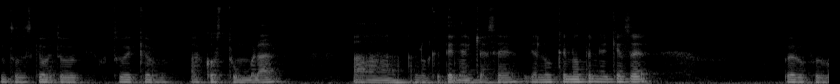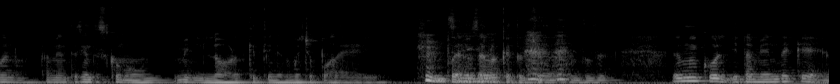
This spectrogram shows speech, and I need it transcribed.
entonces que me tuve, tuve que acostumbrar a, a lo que tenía que hacer y a lo que no tenía que hacer. Pero pues bueno, también te sientes como un mini lord que tienes mucho poder y puedes Sí, hacer lo que tú quieras, entonces es muy cool. Y también de que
